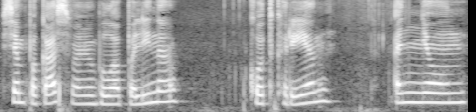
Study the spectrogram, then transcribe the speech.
Всем пока, с вами была Полина, код Кориен. Аньон!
